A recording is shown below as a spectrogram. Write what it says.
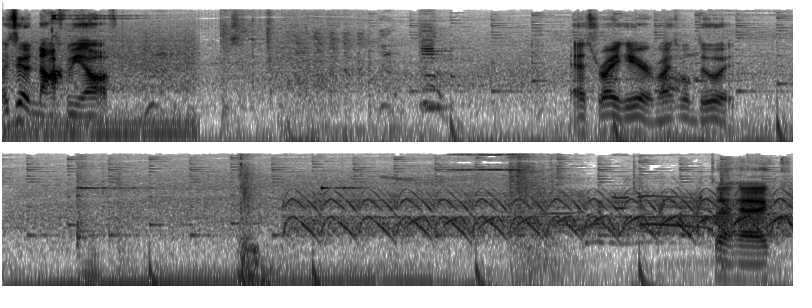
he's gonna knock me off. Yeah, it's right here. Might as well do it. What the heck?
